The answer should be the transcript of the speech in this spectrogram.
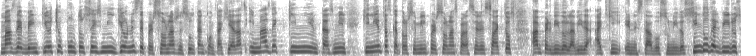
más de 28.6 millones de personas resultan contagiadas y más de 500 mil, 514 mil personas, para ser exactos, han perdido la vida aquí en Estados Unidos. Sin duda, el virus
